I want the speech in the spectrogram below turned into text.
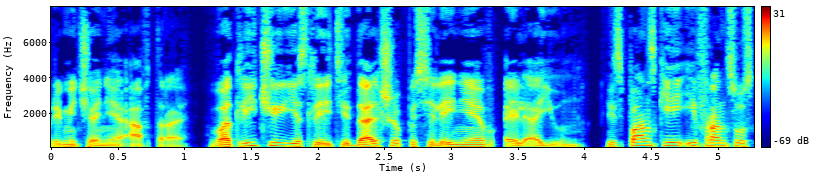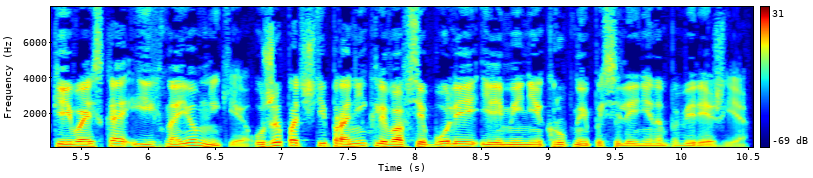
Примечание автора. В отличие, если идти дальше, поселение в Эль-Аюн. Испанские и французские войска и их наемники уже почти проникли во все более или менее крупные поселения на побережье.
